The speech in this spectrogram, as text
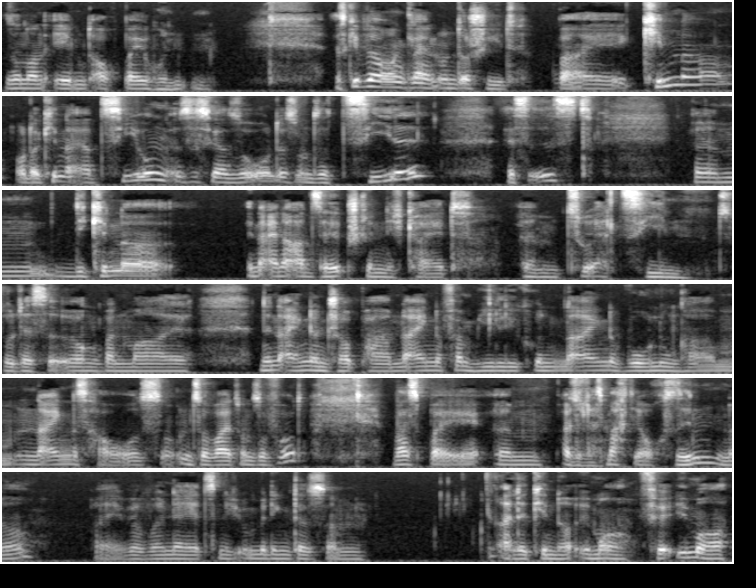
sondern eben auch bei Hunden. Es gibt aber einen kleinen Unterschied. Bei Kindern oder Kindererziehung ist es ja so, dass unser Ziel es ist, ähm, die Kinder in einer Art Selbstständigkeit ähm, zu erziehen, sodass sie irgendwann mal einen eigenen Job haben, eine eigene Familie gründen, eine eigene Wohnung haben, ein eigenes Haus und so weiter und so fort. Was bei, ähm, also das macht ja auch Sinn, ne? Weil wir wollen ja jetzt nicht unbedingt, dass alle Kinder immer für immer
